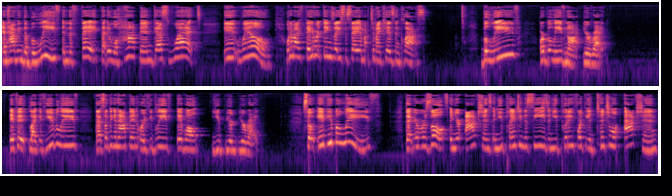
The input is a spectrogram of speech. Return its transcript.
and having the belief and the faith that it will happen, guess what? It will. One of my favorite things I used to say to my kids in class believe or believe not, you're right. If it, like, if you believe that something can happen, or if you believe it won't, you, you're, you're right. So if you believe that your results and your actions and you planting the seeds and you putting forth the intentional action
